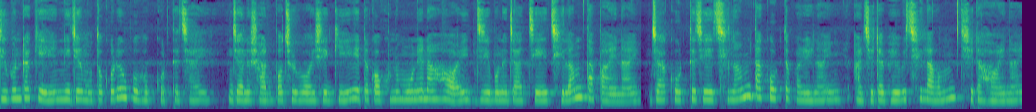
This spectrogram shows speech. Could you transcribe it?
জীবনটাকে নিজের মতো করে উপভোগ করতে চাই। যেন ষাট বছর বয়সে গিয়ে এটা কখনো মনে না হয় জীবনে যা চেয়েছিলাম তা পায় নাই। যা করতে চেয়েছিলাম তা করতে পারি নাই। আর যেটা ভেবেছিলাম সেটা হয় নাই।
